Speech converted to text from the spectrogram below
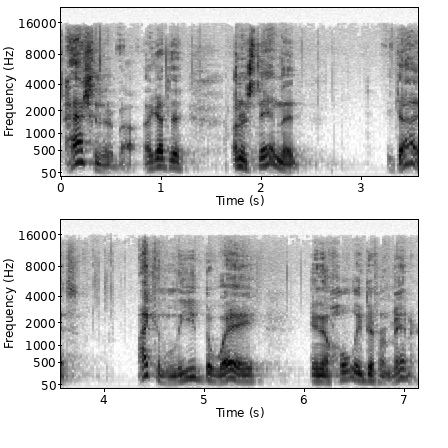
passionate about. I got to understand that, guys, I can lead the way in a wholly different manner.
